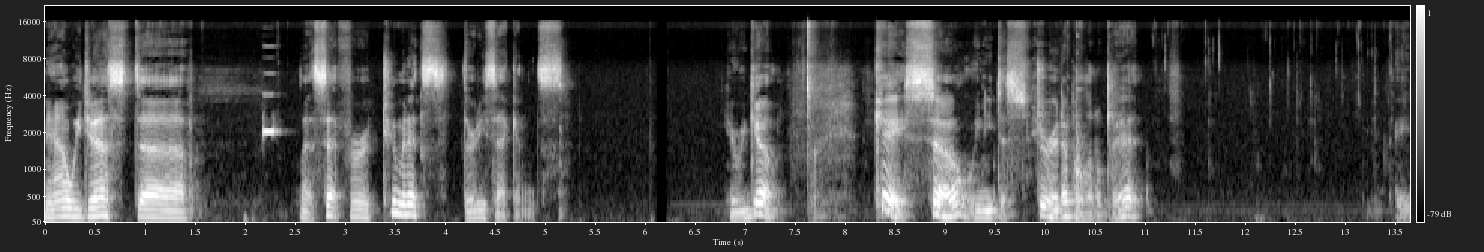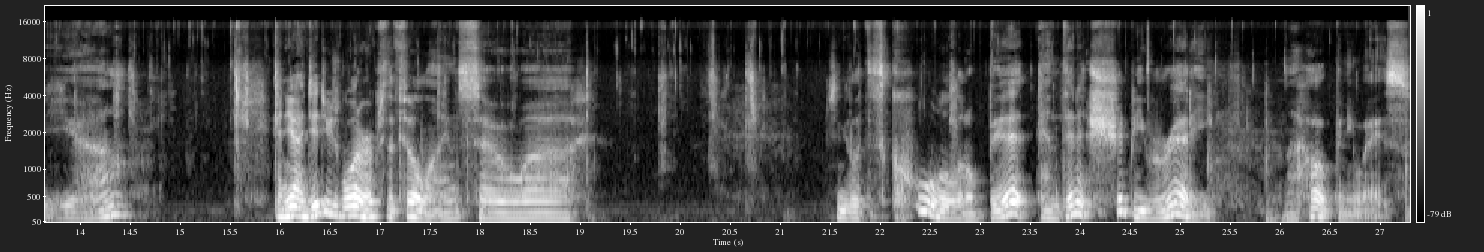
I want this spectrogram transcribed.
Now we just uh, let set for 2 minutes 30 seconds. Here we go. Okay, so we need to stir it up a little bit. Yeah. And yeah, I did use water up to the fill line, so uh, just need to let this cool a little bit, and then it should be ready. I hope, anyways.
